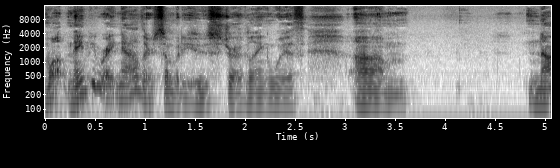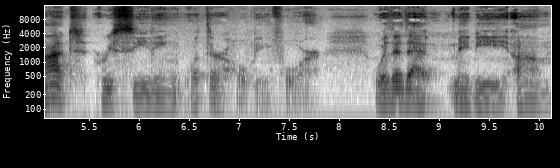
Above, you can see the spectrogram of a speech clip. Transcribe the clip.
Well, maybe right now there's somebody who's struggling with um, not receiving what they're hoping for, whether that may be um,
